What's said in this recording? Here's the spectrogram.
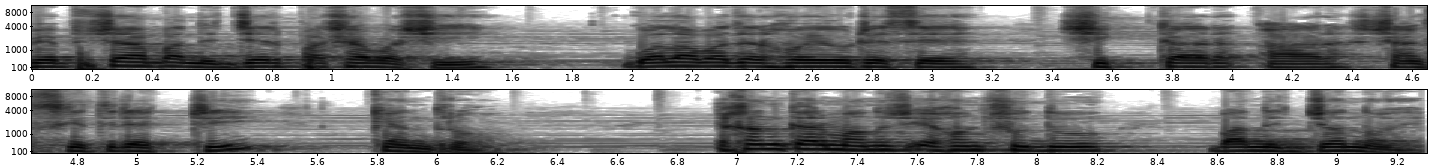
ব্যবসা বাণিজ্যের পাশাপাশি গলাবাজার হয়ে উঠেছে শিক্ষার আর সংস্কৃতির একটি কেন্দ্র। এখানকার মানুষ এখন শুধু বাণিজ্য নয়,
